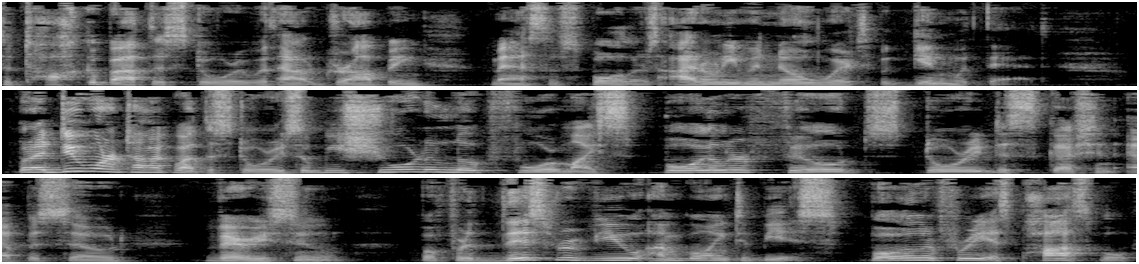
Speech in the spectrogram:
to talk about this story without dropping massive spoilers. I don't even know where to begin with that. But I do want to talk about the story, so be sure to look for my spoiler filled story discussion episode very soon. But for this review, I'm going to be as spoiler free as possible.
